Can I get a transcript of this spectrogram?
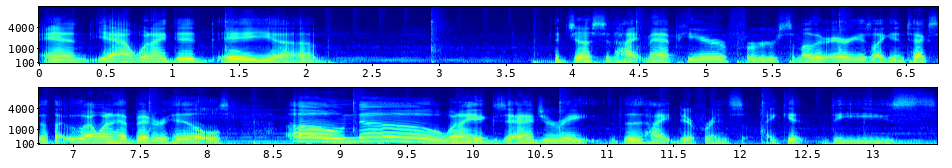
And yeah, when I did a uh, adjusted height map here for some other areas, like in Texas, I thought, ooh, I want to have better hills. Oh no! When I exaggerate the height difference, I get these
